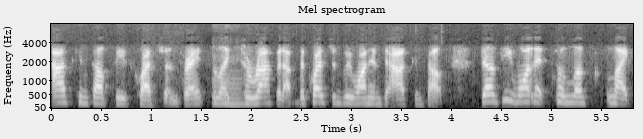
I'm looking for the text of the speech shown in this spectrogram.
ask himself these questions, right? So, like, mm-hmm. to wrap it up, the questions we want him to ask himself: Does he want it to look like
